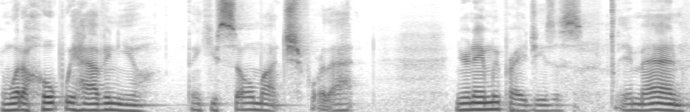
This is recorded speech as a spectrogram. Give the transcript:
And what a hope we have in you. Thank you so much for that. In your name we pray, Jesus. Amen.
